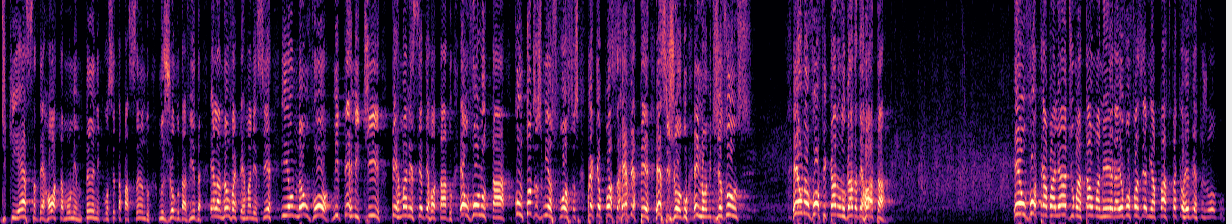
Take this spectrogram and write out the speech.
De que essa derrota momentânea que você está passando no jogo da vida, ela não vai permanecer e eu não vou me permitir permanecer derrotado. Eu vou lutar com todas as minhas forças para que eu possa reverter esse jogo em nome de Jesus. Eu não vou ficar no lugar da derrota. Eu vou trabalhar de uma tal maneira, eu vou fazer a minha parte para que eu reverta o jogo.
